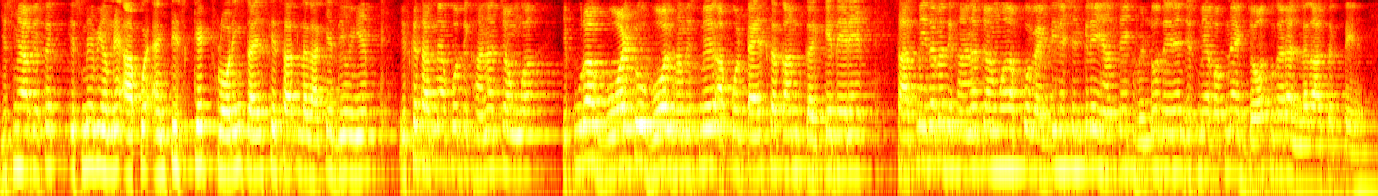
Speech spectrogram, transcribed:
जिसमें आप देख सकते, इसमें भी हमने आपको एंटीस्केट फ्लोरिंग टाइल्स के साथ लगा के दी हुई है। इसके साथ मैं आपको दिखाना चाहूँगा कि पूरा वॉल टू वॉल हम इसमें आपको टाइल्स का काम करके दे रहे हैं। साथ में इधर मैं दिखाना चाहूँगा आपको वेंटिलेशन के लिए यहाँ से एक विंडो दे रहे हैं, जिसमें आप अपना एग्जॉस्ट वगैरह लगा सकते हैं।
